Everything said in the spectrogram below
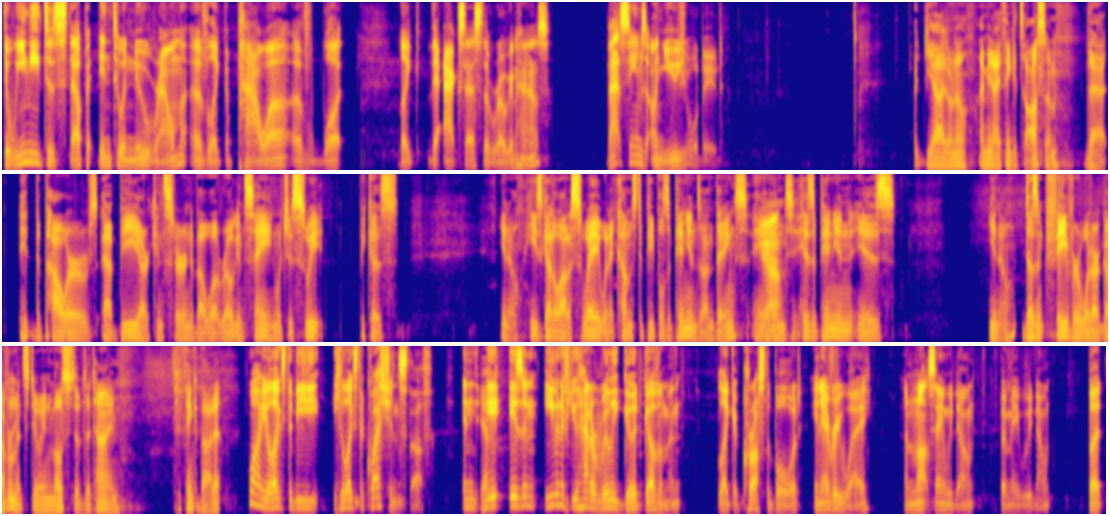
do we need to step into a new realm of like the power of what like the access that Rogan has? That seems unusual, dude. Uh, Yeah, I don't know. I mean, I think it's awesome that the powers at B are concerned about what Rogan's saying, which is sweet because, you know, he's got a lot of sway when it comes to people's opinions on things. And his opinion is, you know, doesn't favor what our government's doing most of the time. If you think about it. Well, he likes to be he likes to question stuff. And Yeah. it isn't even if you had a really good government, like across the board in every way, and I'm not saying we don't, but maybe we don't. But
